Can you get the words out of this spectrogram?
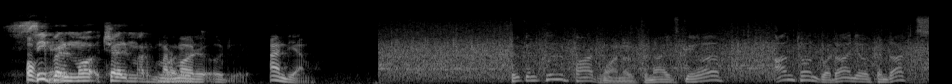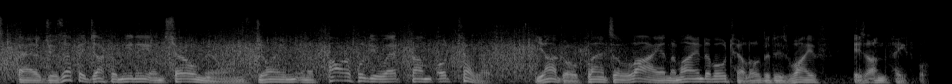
Sì, okay. mo- c'è il marmorio. marmorio oh, Andiamo. To conclude part one of tonight's gala, Anton Guadagno conducts as Giuseppe Giacomini and Cheryl Milnes join in a powerful duet from Otello. Iago plants a lie in the mind of Otello that his wife is unfaithful.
